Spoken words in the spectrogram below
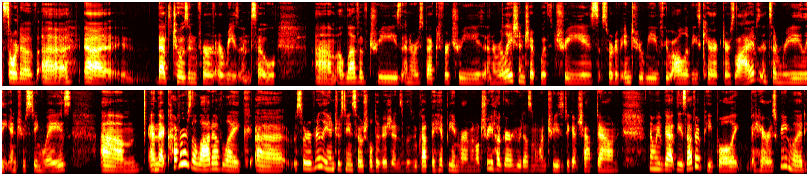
sort of uh, uh, that's chosen for a reason. So um, a love of trees and a respect for trees and a relationship with trees sort of interweave through all of these characters' lives in some really interesting ways. Um, and that covers a lot of like uh, sort of really interesting social divisions because we've got the hippie environmental tree hugger who doesn't want trees to get chopped down. Then we've got these other people like Harris Greenwood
